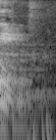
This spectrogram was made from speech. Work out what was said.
Oh!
